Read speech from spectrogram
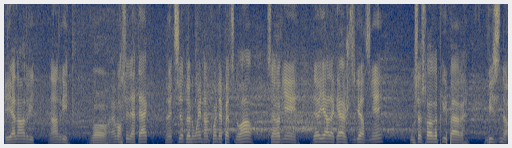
Et à Landry. Landry va amorcer l'attaque. Un tir de loin dans le coin de la patinoire. Ça revient derrière la cage du gardien où ce sera repris par Vizina,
